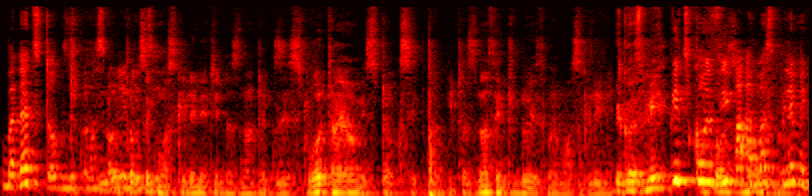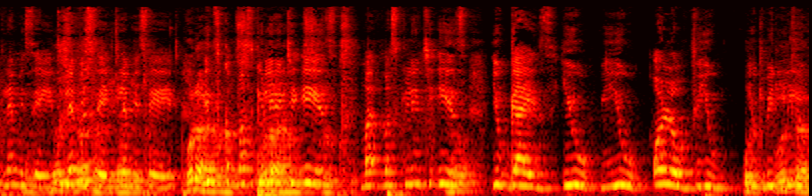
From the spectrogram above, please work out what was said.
but that's toxic masculinity. no, toxic masculinity does not exist. What I am is toxic. It has nothing to do with my masculinity. Because me, It's cause you Because uh, no, must, let me let me say it. That's- let me say it. Let me say it. What It's co- masculinity what is is ma- masculinity is No. you guys, you, you, all of you, What, you believe. what, I,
